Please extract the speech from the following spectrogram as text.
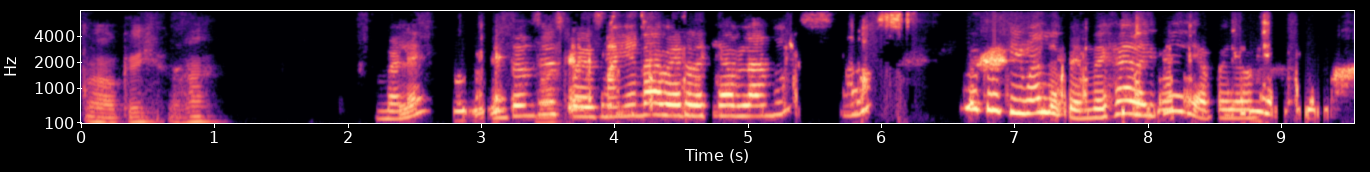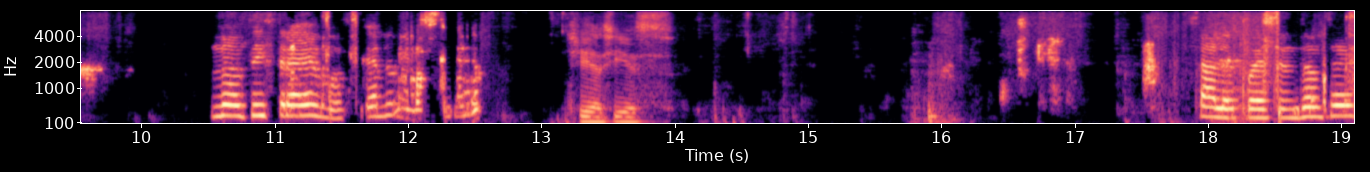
Ah, ok. Ajá. ¿Vale? Entonces, pues mañana a ver de qué hablamos. Yo creo que igual de pendejada y media, pero nos distraemos, ¿qué no? Sí, así es. Sale, pues entonces,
